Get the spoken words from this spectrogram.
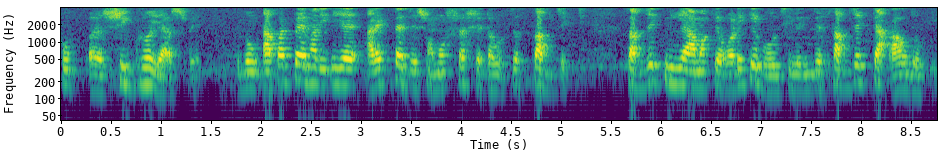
খুব শীঘ্রই আসবে। এবং আপার প্রাইমারি নিয়ে আরেকটা যে সমস্যা, সেটা হচ্ছে সাবজেক্ট সাবজেক্ট নিয়ে আমাকে অনেকে বলছিলেন যে সাবজেক্টটা আদৌ কি?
